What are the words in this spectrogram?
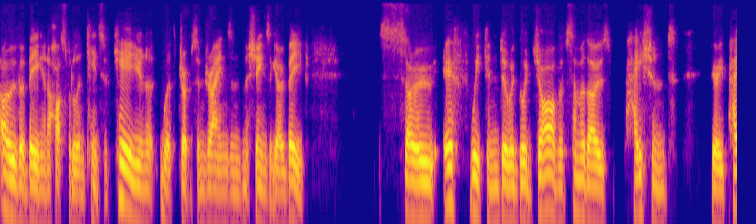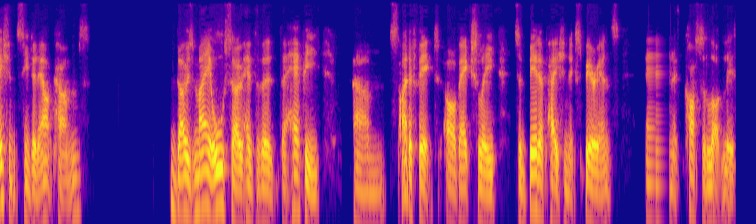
over being in a hospital intensive care unit with drips and drains and machines that go beep. So if we can do a good job of some of those patient, very patient-centered outcomes, those may also have the, the happy um, side effect of actually it's a better patient experience and it costs a lot less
